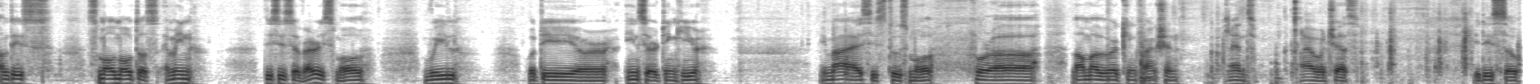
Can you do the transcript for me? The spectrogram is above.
on these small motors. I mean, this is a very small wheel what they are inserting here. In my eyes, it's too small for a normal working function, and I would guess it is so.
